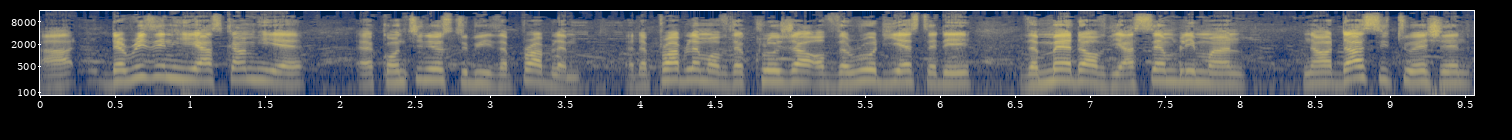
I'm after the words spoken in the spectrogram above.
Uh, the reason he has come here uh, continues to be the problem. Uh, the problem of the closure of the road yesterday, the murder of the assemblyman. Now, that situation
